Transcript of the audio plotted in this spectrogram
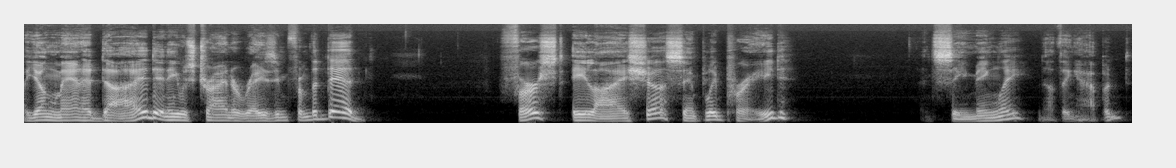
A young man had died and he was trying to raise him from the dead. First, Elisha simply prayed, and seemingly nothing happened.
